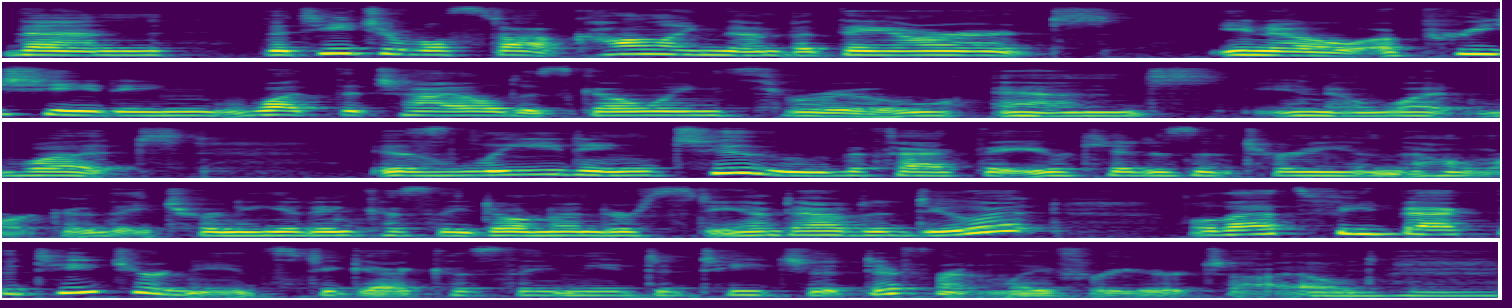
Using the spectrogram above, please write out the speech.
then the teacher will stop calling them, but they aren't you know appreciating what the child is going through and you know what what is leading to the fact that your kid isn't turning in the homework. Are they turning it in because they don't understand how to do it? Well, that's feedback the teacher needs to get because they need to teach it differently for your child. Mm-hmm.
